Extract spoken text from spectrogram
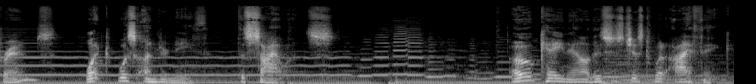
friends? What was underneath the silence? Okay, now this is just what I think,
